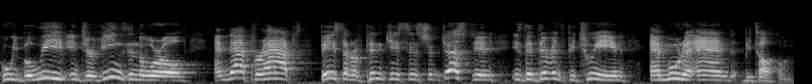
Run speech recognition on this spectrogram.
who we believe intervenes in the world, and that perhaps, based on Rav Pincus' suggestion, is the difference between emuna and bitachon.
